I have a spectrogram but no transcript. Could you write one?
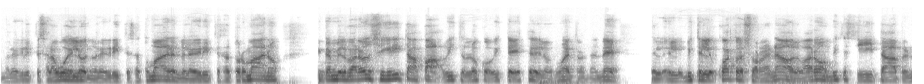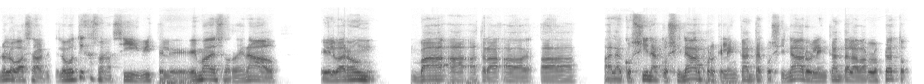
no le grites al abuelo, no le grites a tu madre, no le grites a tu hermano. En cambio, el varón si grita, pa, viste, loco, viste, este de los nuestros, ¿entendés? El, viste, el cuarto desordenado, el varón, viste, sí, está, pero no lo vas a. Los botijas son así, viste, es más desordenado. El varón va a, a la cocina a cocinar porque le encanta cocinar o le encanta lavar los platos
